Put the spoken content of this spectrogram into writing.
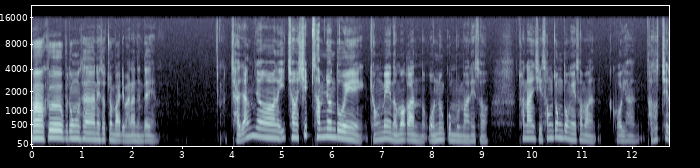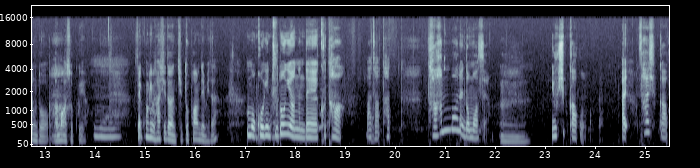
어, 그 부동산에서 좀 말이 많았는데 자작년 2013년도에 경매에 넘어간 원룸 건물만 해서 천안시 성정동에서만 거의 한 다섯 채 정도 넘어갔었고요. 생콩님 사시던 집도 포함됩니다. 뭐 거긴 두 동이었는데 그거 다 맞아 다 다 한 번에 넘어갔어요. 음, 60가구. 아니 40가구.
